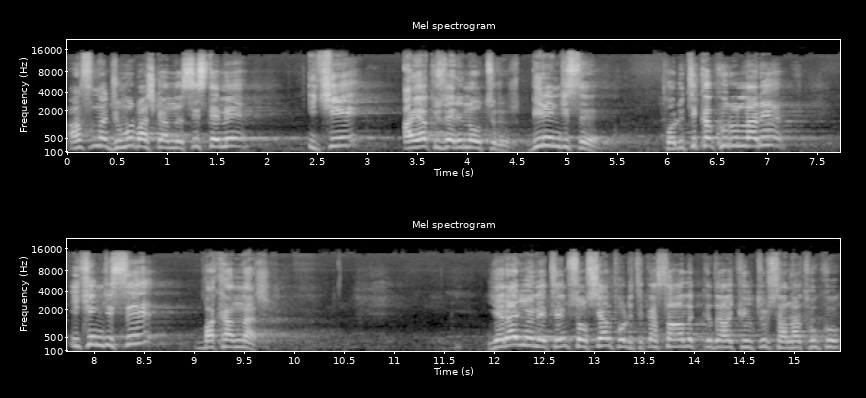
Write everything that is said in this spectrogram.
Aslında Cumhurbaşkanlığı sistemi iki ayak üzerine oturur. Birincisi politika kurulları, ikincisi bakanlar. Yerel yönetim, sosyal politika, sağlık, gıda, kültür, sanat, hukuk,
